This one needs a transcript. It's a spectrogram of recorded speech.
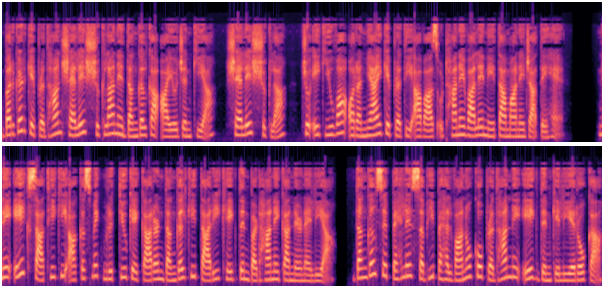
बरगढ़ के प्रधान शैलेश शुक्ला ने दंगल का आयोजन किया। शैलेश शुक्ला, जो एक युवा और अन्याय के प्रति आवाज़ उठाने वाले नेता माने जाते हैं। ने एक साथी की आकस्मिक मृत्यु के कारण दंगल की तारीख एक दिन बढ़ाने का निर्णय लिया। दंगल से पहले सभी पहलवानों को प्रधान ने एक दिन के लिए रोका।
